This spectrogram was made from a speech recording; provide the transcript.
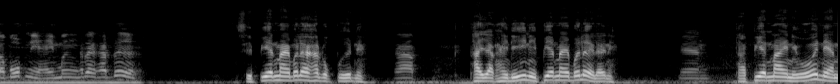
ระบบนี่ให้มึงก็ได้ครับเด้อสิเปลี่ยนใหม่เบ่เลยครับลูกปืนนี่ครับ ถ้าอยากให้ดีนี่เปลี่ยนใหม่เบ่เลยเลยนี่แมน ถ้าเปลี่ยนใหม่นี่โอ้ยแน่น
